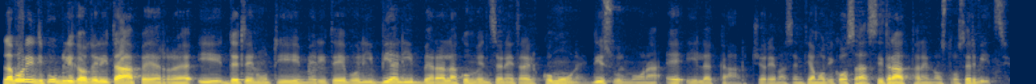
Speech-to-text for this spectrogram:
Lavori di pubblica utilità per i detenuti meritevoli, via libera alla convenzione tra il Comune di Sulmona e il carcere. Ma sentiamo di cosa si tratta nel nostro servizio.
